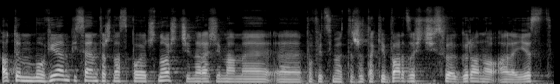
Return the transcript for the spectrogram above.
O tym mówiłem, pisałem też na społeczności. Na razie mamy e, powiedzmy też, że takie bardzo ścisłe grono, ale jest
